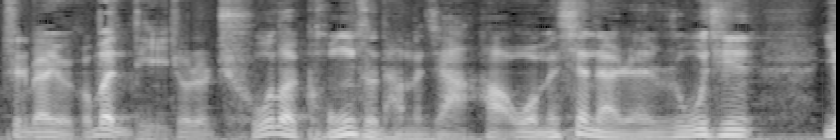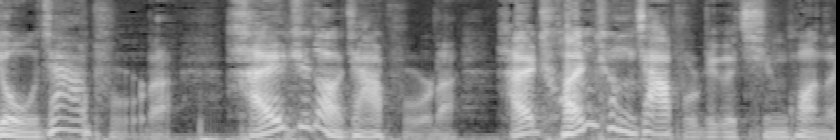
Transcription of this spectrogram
这里边有个问题，就是除了孔子他们家，哈，我们现代人如今有家谱的，还知道家谱的，还传承家谱这个情况呢，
